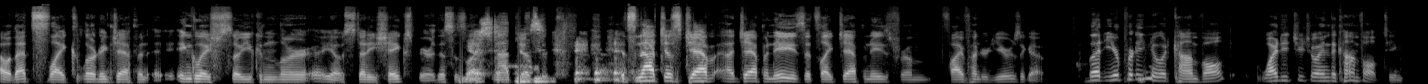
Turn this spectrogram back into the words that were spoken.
oh that's like learning Japanese English so you can learn uh, you know study Shakespeare. This is yes. like not just it's not just Jap- uh, Japanese. It's like Japanese from 500 years ago. But you're pretty new at Commvault. Why did you join the Commvault team?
